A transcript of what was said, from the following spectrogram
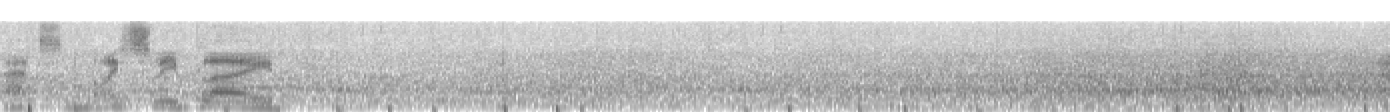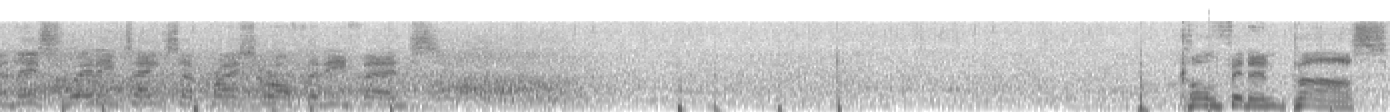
That's nicely played. Really takes the pressure off the defence. Confident pass.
